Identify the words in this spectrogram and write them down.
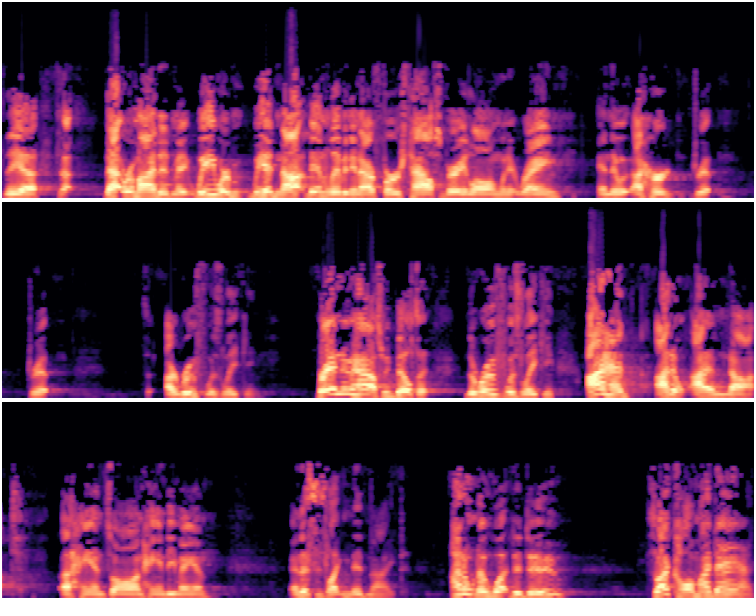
The, uh, that reminded me, we were, we had not been living in our first house very long when it rained and there, I heard drip, drip. Our roof was leaking. Brand new house, we built it. The roof was leaking. I had, I don't, I am not a hands-on handyman. And this is like midnight. I don't know what to do. So I called my dad.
